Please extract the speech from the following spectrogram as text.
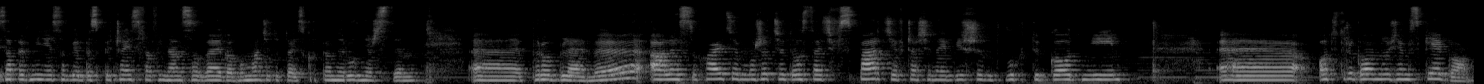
zapewnienie sobie bezpieczeństwa finansowego, bo macie tutaj skorpiony również z tym e, problemy, ale słuchajcie, możecie dostać wsparcie w czasie najbliższych dwóch tygodni e, od Trygonu Ziemskiego,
